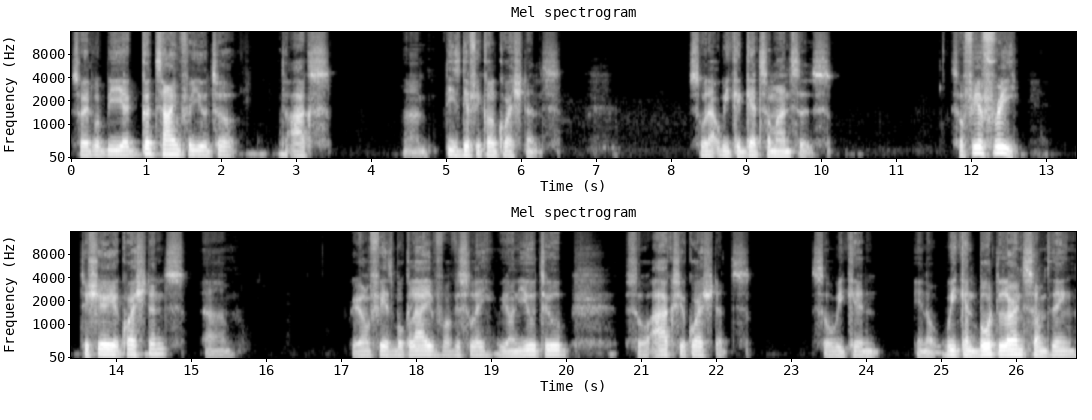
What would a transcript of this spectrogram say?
So it would be a good time for you to to ask um, these difficult questions so that we could get some answers so feel free to share your questions. Um, we're on Facebook Live, obviously. We're on YouTube. So ask your questions so we can, you know, we can both learn something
